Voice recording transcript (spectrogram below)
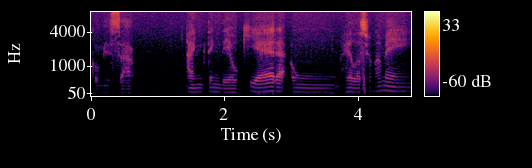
começar a entender o que era um relacionamento,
